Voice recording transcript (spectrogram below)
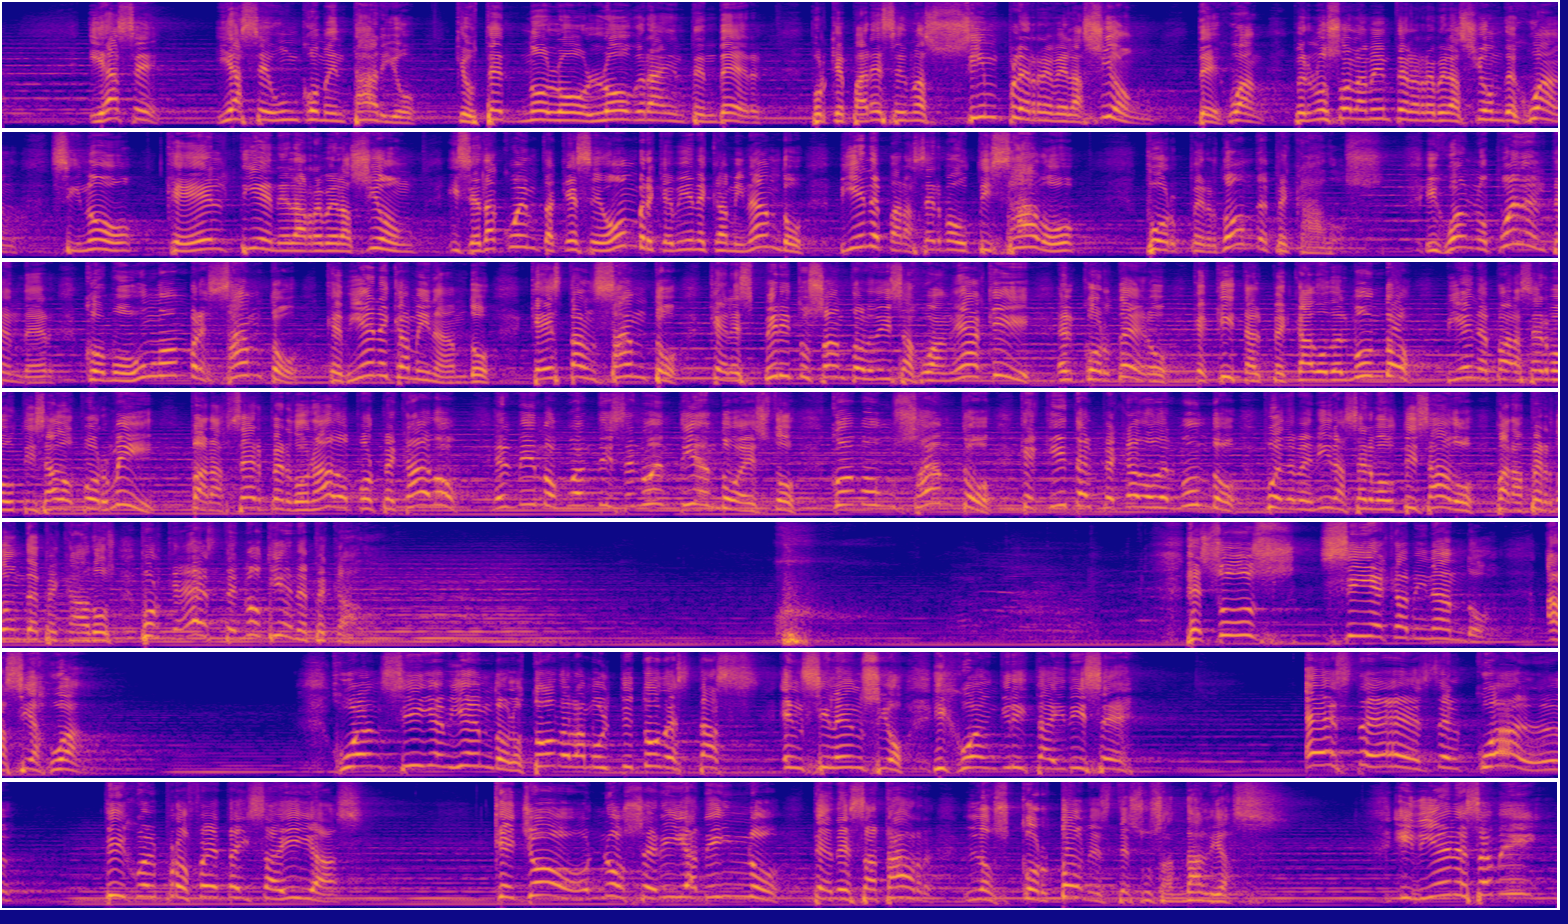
y hace, y hace un comentario que usted no lo logra entender porque parece una simple revelación de Juan. Pero no solamente la revelación de Juan, sino que él tiene la revelación y se da cuenta que ese hombre que viene caminando viene para ser bautizado por perdón de pecados. Y Juan no puede entender como un hombre santo que viene caminando, que es tan santo que el Espíritu Santo le dice a Juan, he aquí el Cordero que quita el pecado del mundo, viene para ser bautizado por mí, para ser perdonado por pecado. El mismo Juan dice, no entiendo esto, como un santo que quita el pecado del mundo puede venir a ser bautizado para perdón de pecados, porque este no tiene pecado. Jesús sigue caminando hacia Juan. Juan sigue viéndolo, toda la multitud está en silencio y Juan grita y dice, este es el cual dijo el profeta Isaías, que yo no sería digno de desatar los cordones de sus sandalias. Y vienes a mí.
